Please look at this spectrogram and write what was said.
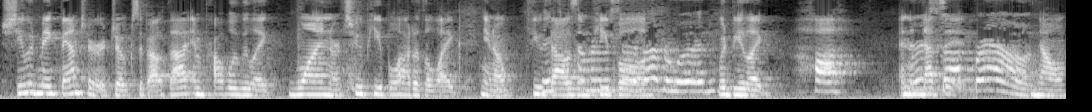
she would make banter jokes about that, and probably like one or two people out of the like you know few Thanks thousand people would be like, "Ha," and then that's it. Brown? No,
